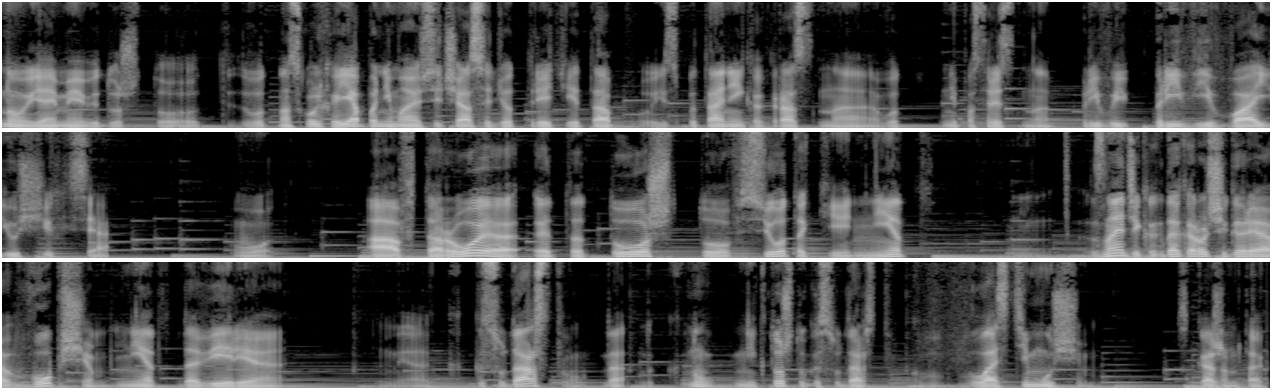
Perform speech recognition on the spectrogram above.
Ну, я имею в виду, что вот насколько я понимаю, сейчас идет третий этап испытаний как раз на вот непосредственно приви- прививающихся. Вот. А второе это то, что все-таки нет... Знаете, когда, короче говоря, в общем нет доверия э, к государству, да, ну, не к то, что государству, к власть имущим, скажем так,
